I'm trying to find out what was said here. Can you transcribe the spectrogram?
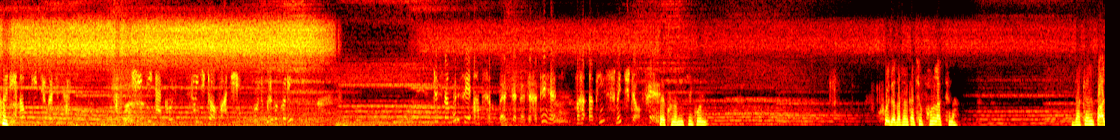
নাম্বারে আপনি যোগাযোগ করছেন সেটি এখন সুইচ অফ আছে অনুগ্রহ করে जिस नंबर से आप संपर्क करना चाहते हैं वह अभी स्विच ऑफ है এখন আমি কি করি ওই দাদাটার কাছেও ফোন লাগছে না যাকে আমি পাঁচ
